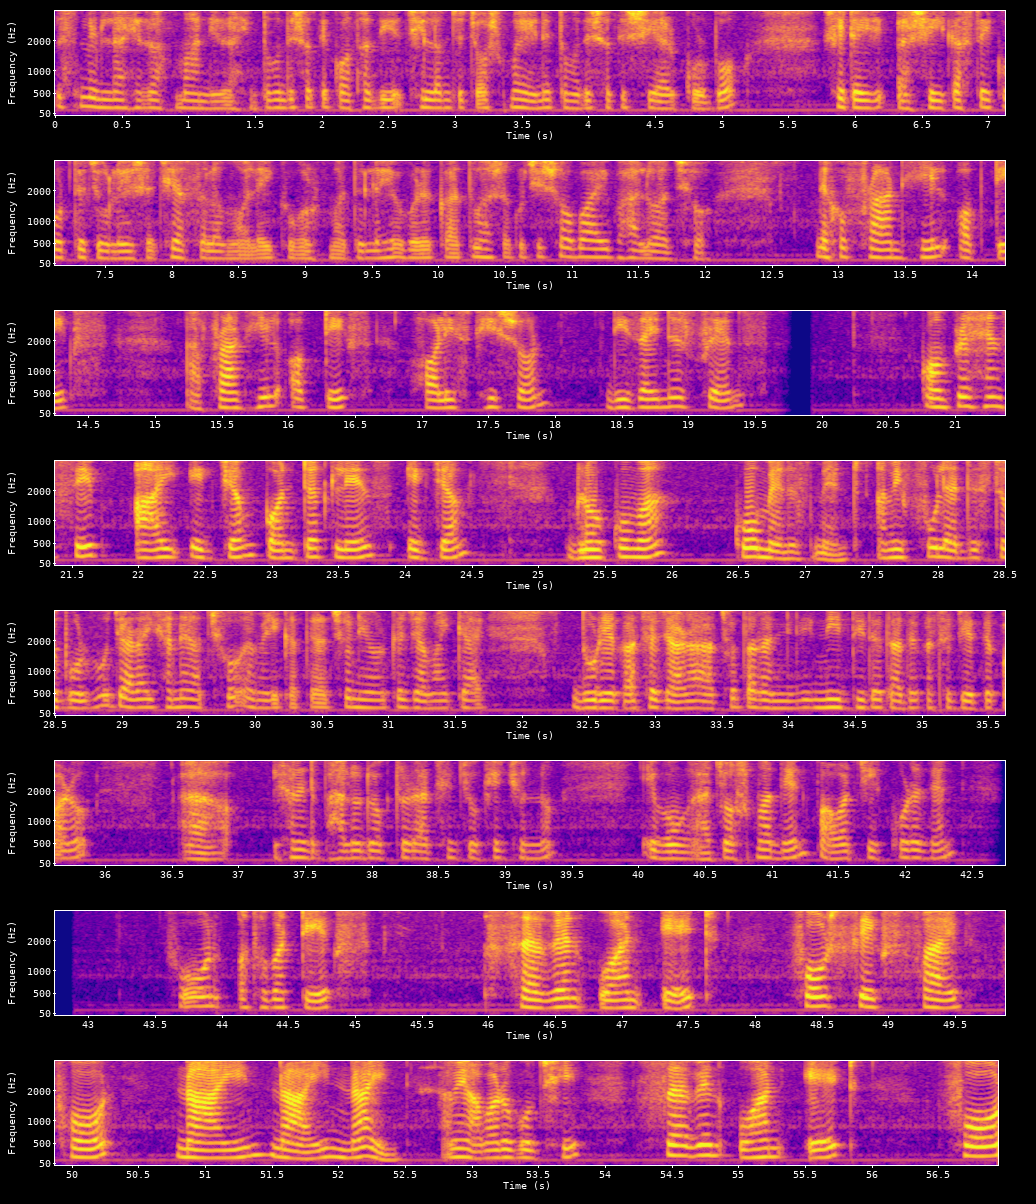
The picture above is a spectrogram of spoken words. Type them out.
বিসমিল্লাহ রহমান রাহিম তোমাদের সাথে কথা দিয়েছিলাম যে চশমা এনে তোমাদের সাথে শেয়ার করব। সেটাই, সেই কাজটাই করতে চলে এসেছি। আসসালামু আলাইকুম রহমতুল্লাহ বারাকাতু আশা করছি সবাই ভালো আছো। দেখো Fran Hill Optics Fran Hill Optics Hollis Vision designer frames comprehensive eye exam contact lens exam glaucoma co management আমি ফুল অ্যাড্রেসটা বলব, যারা এখানে আছো, আমেরিকাতে আছো নিউ ইয়র্কের জামাইকায় দূরে কাছে যারা আছো, তারা নি- নির্দ্বিধায় তাদের কাছে যেতে পারো। এখানে ভালো ডক্টর আছেন চোখের জন্য, এবং চশমা দেন পাওয়ার চেক করে দেন। ফোন অথবা text seven one eight four six five four nine nine nine আমি আবারও বলছি seven one eight four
